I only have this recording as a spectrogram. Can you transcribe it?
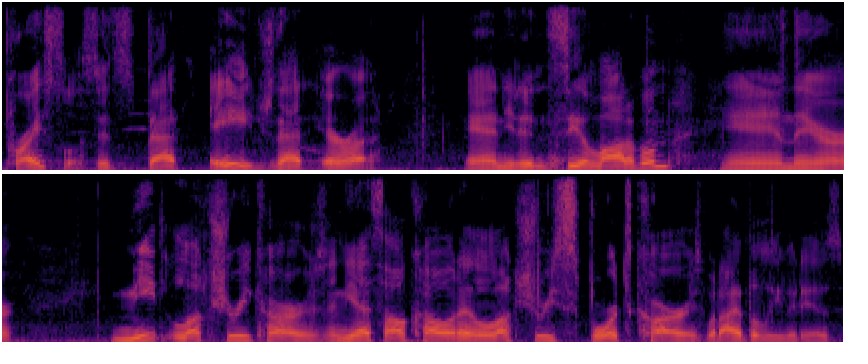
priceless. It's that age, that era. And you didn't see a lot of them, and they are neat luxury cars. And yes, I'll call it a luxury sports car, is what I believe it is.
